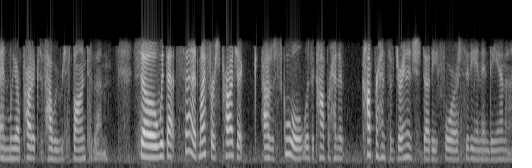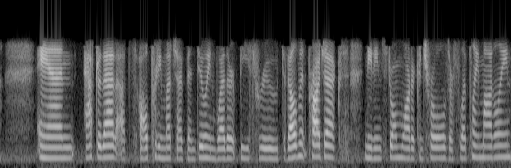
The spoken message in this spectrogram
and we are products of how we respond to them. So, with that said, my first project out of school was a comprehensive comprehensive drainage study for a city in Indiana. And after that, it's all pretty much I've been doing, whether it be through development projects, needing stormwater controls or floodplain modeling,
